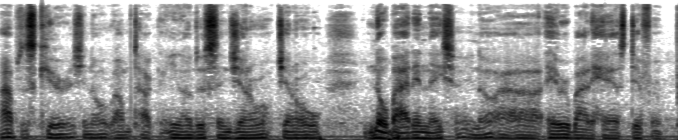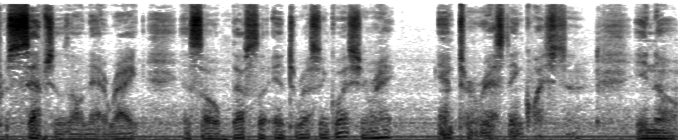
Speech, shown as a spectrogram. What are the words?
I'm just curious, you know. I'm talking, you know, just in general, general, nobody nation, you know. Uh, everybody has different perceptions on that, right? And so that's an interesting question, right? Interesting question, you know.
